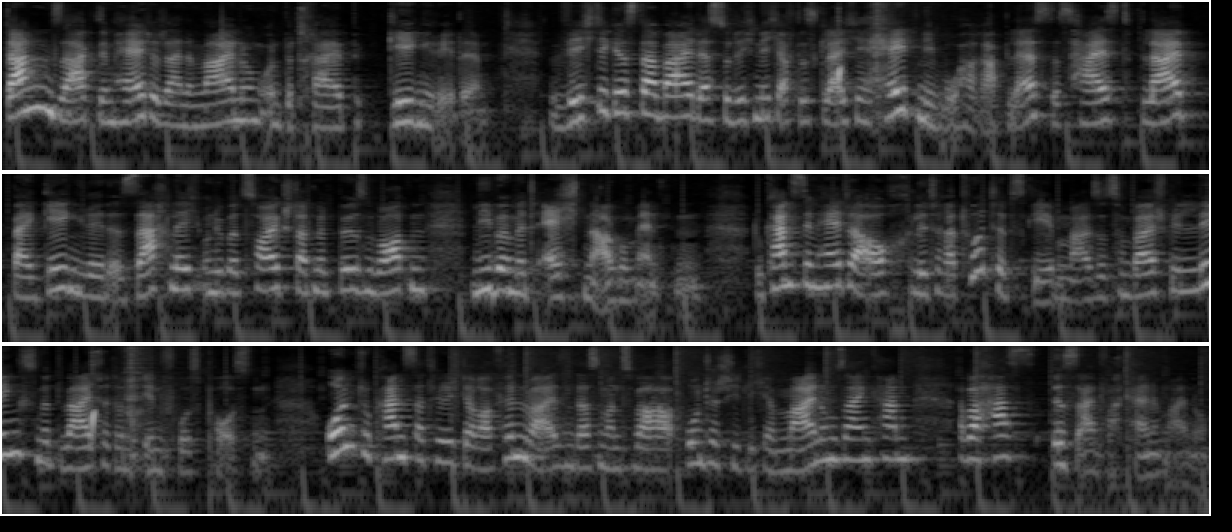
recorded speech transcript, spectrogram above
Dann sag dem Hater deine Meinung und betreib Gegenrede. Wichtig ist dabei, dass du dich nicht auf das gleiche Hate-Niveau herablässt. Das heißt, bleib bei Gegenrede sachlich und überzeug statt mit bösen Worten lieber mit echten Argumenten. Du kannst dem Hater auch Literaturtipps geben, also zum Beispiel Links mit weiteren Infos posten. Und du kannst natürlich darauf hinweisen, dass man zwar unterschiedlicher Meinung sein kann, aber Hass ist einfach keine Meinung.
